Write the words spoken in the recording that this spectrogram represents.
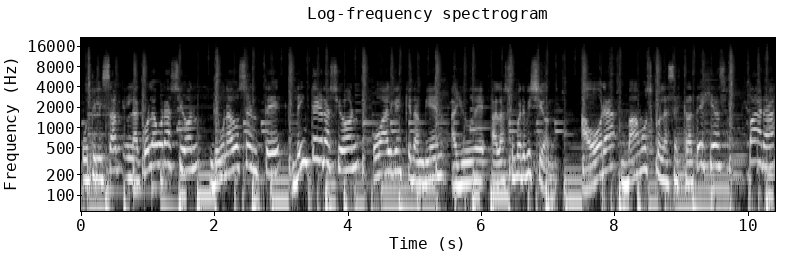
Utilizar la colaboración de una docente de integración o alguien que también ayude a la supervisión. Ahora vamos con las estrategias para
